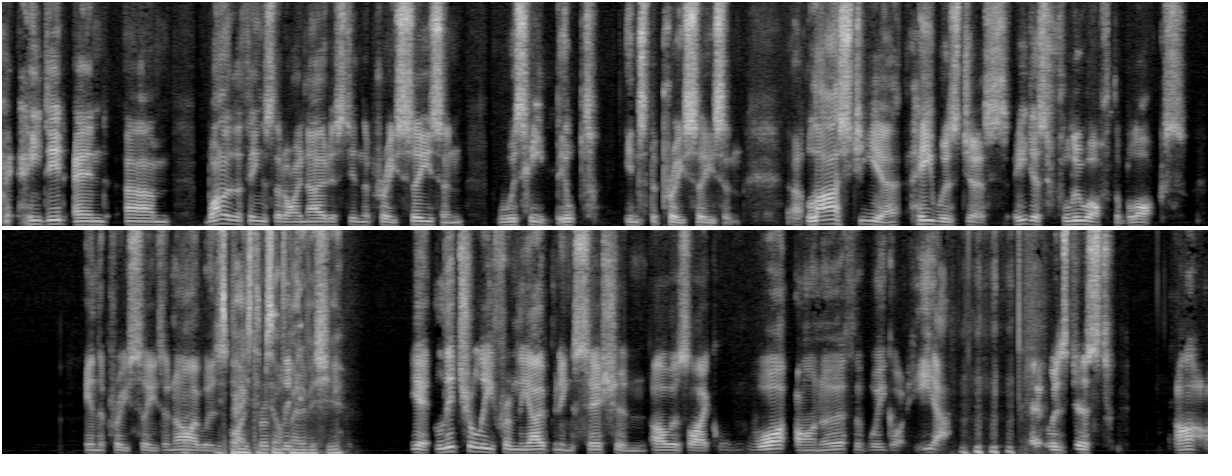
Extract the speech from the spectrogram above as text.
he did, and um, one of the things that I noticed in the preseason was he built into the preseason. Uh, last year, he was just he just flew off the blocks in the preseason. I was He's like, paced himself lit- better this year. Yeah, literally from the opening session, I was like, "What on earth have we got here?" it was just, oh,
